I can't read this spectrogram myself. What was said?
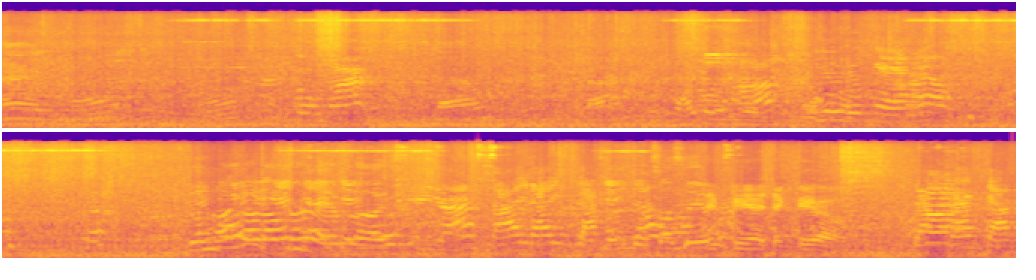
Hai bốn Cùng á. tám tám. Mỗi đứa hả? Dư được ngàn phải không? Đừng có đâu có em vậy? đây đây chặt con chặt kia chặt kia. Chặt đang chặt.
